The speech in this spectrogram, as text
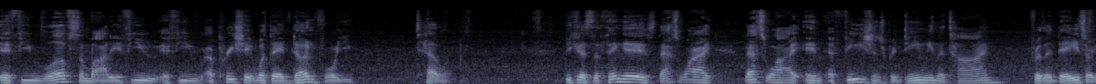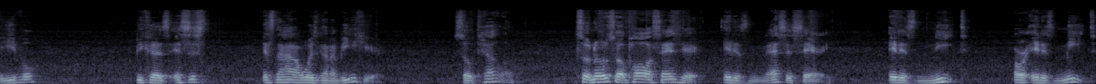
if you love somebody, if you if you appreciate what they've done for you, tell them. Because the thing is, that's why that's why in Ephesians redeeming the time for the days are evil because it's just it's not always going to be here. So tell them. So notice what Paul is saying here. It is necessary. It is neat or it is meet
